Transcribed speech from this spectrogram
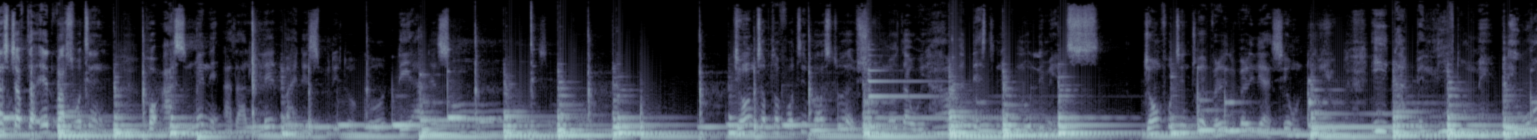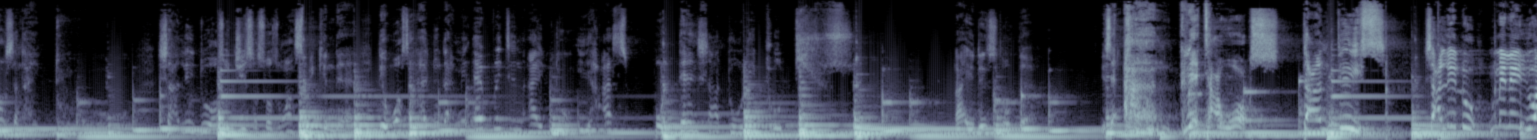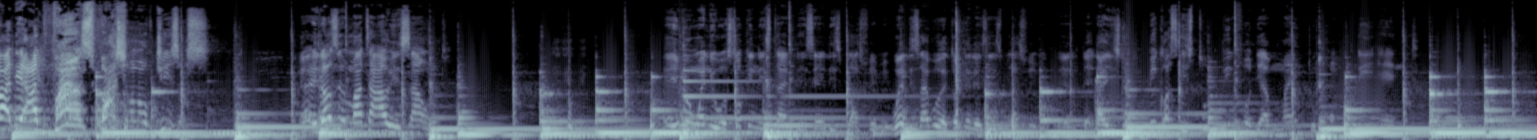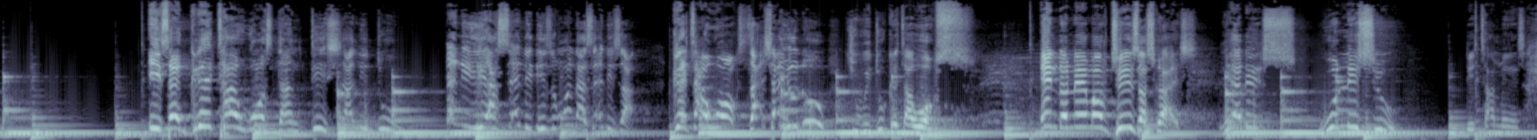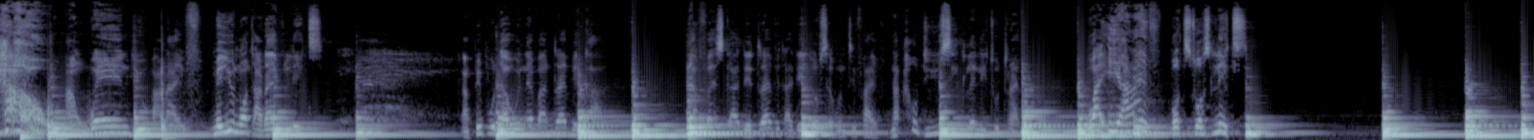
Romans chapter 8, verse 14. For as many was talking this time, they said it's blasphemy. When disciples were talking, they said it's blasphemy. That, that is true. Because it's too big for their mind to comprehend. He said, Greater works than this shall you do. And he has said it. He's the one that said this. Greater works that shall you do. You will do greater works. In the name of Jesus Christ. Hear this. Woolish you determines how was late.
